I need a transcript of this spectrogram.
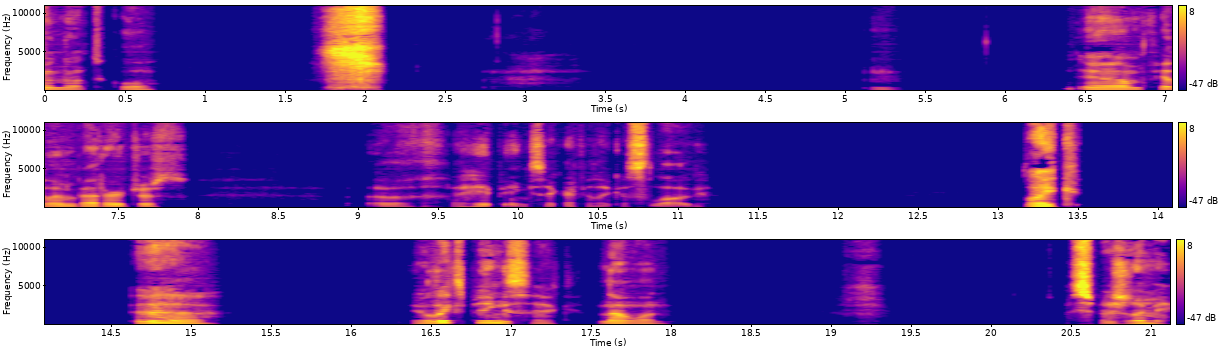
in? That's cool. Yeah, I'm feeling better. Just, ugh, I hate being sick. I feel like a slug. Like, ugh. Who likes being sick? No one. Especially me.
